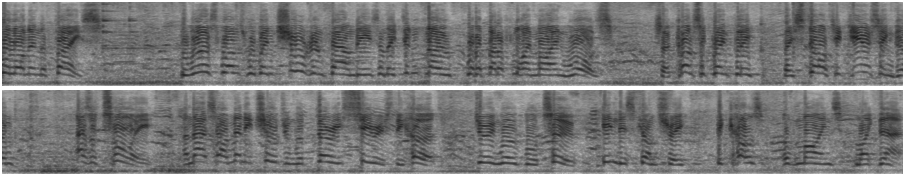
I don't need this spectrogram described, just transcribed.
full on in the face. The worst ones were when children found these and they didn't know what a butterfly mine was. So consequently, they started using them as a toy, and that's how many children were very seriously hurt during World War II in this country because of mines like that.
